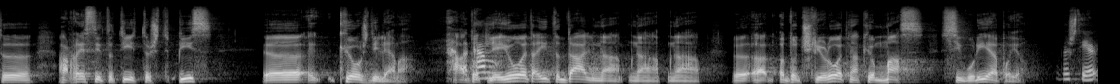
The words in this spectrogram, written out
të arrestit të tij të shtëpisë, Kjo është dilema. A do të lejohet ai të dalë nga, nga, a do të çlirohet nga kjo masë sigurie apo jo? Vështirë.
